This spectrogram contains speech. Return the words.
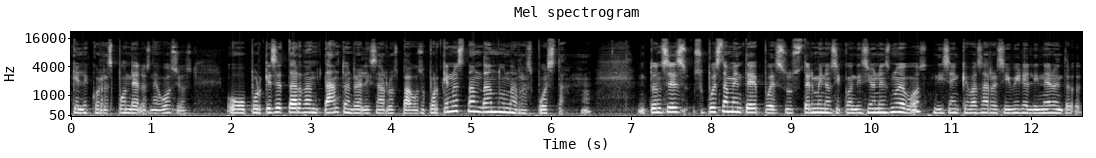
que le corresponde a los negocios o por qué se tardan tanto en realizar los pagos o por qué no están dando una respuesta. Entonces, supuestamente, pues sus términos y condiciones nuevos dicen que vas a recibir el dinero dentro,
